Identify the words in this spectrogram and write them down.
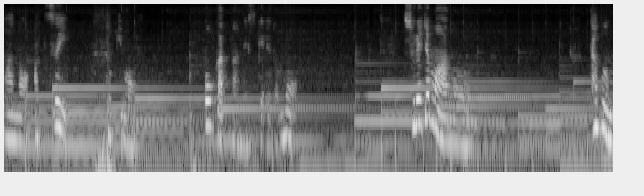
あの、暑い時も多かったんですけれども、それでもあの、多分、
